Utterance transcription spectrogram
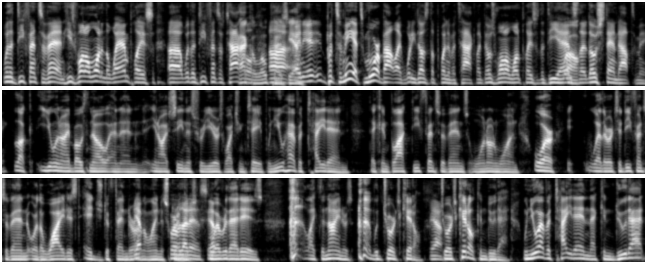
with a defensive end. He's one on one in the wham place uh, with a defensive tackle. Tackle Lopez, Uh, yeah. And it, but to me, it's more about like what he does at the point of attack. Like those one on one plays with the D ends, Well- those stand out to me. Look, you and I both know, and and you know, I've seen this for years watching tape. When you have a tight end that can block defensive ends one on one, or whether it's a defensive end or the widest edge defender Yep, on the line of whoever scrimmage, that is, yep. whoever that is, like the Niners with George Kittle. Yeah. George Kittle can do that. When you have a tight end that can do that.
